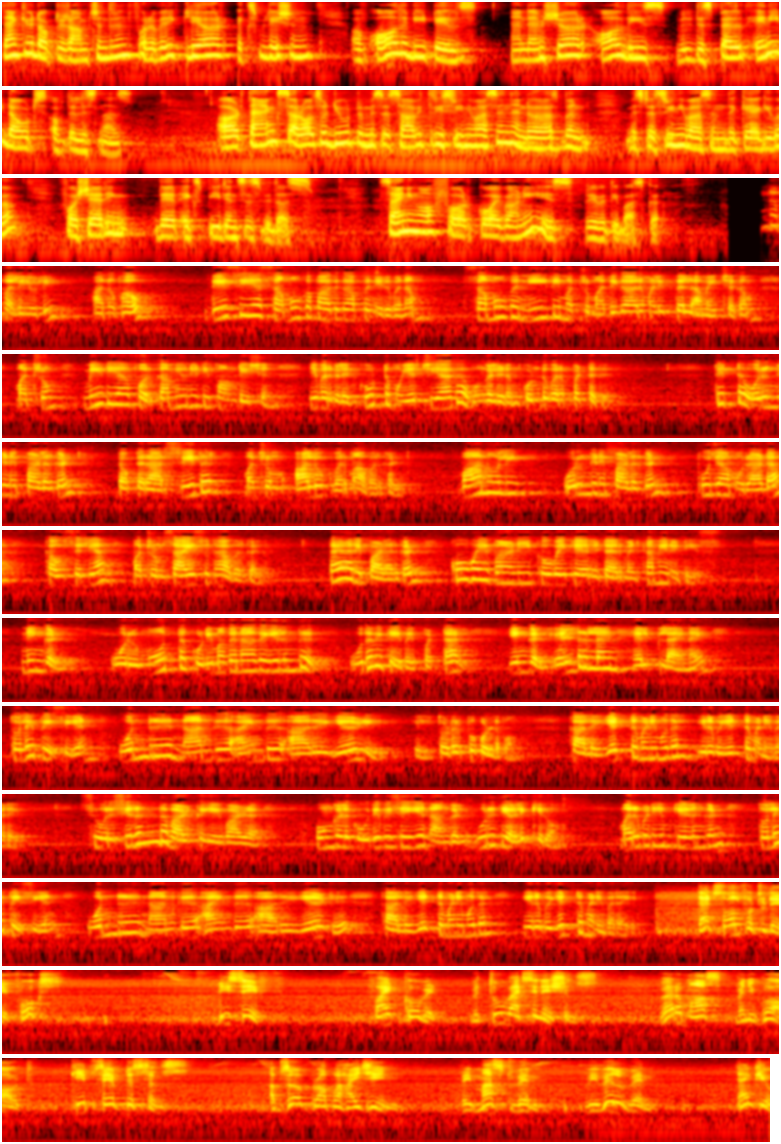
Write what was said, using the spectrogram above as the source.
Thank you, Dr. Ramchandran, for a very clear explanation of all the details, and I'm sure all these will dispel any doubts of the listeners. Our thanks are also due to Mrs. Savitri Srinivasan and her husband, Mr. Srinivasan, the caregiver, for sharing their experiences with us. Signing off for Kovai Vani is Revati Bhaskar. இந்த வலையொலி அனுபவ் தேசிய சமூக பாதுகாப்பு நிறுவனம் சமூக நீதி மற்றும் அதிகாரமளித்தல் அமைச்சகம் மற்றும் மீடியா ஃபார் கம்யூனிட்டி ஃபவுண்டேஷன் இவர்களின் கூட்டு முயற்சியாக உங்களிடம் கொண்டு வரப்பட்டது. திட்ட ஒருங்கிணைப்பாளர்கள் டாக்டர் ஆர். ஸ்ரீதர் மற்றும் ஆலோக் வர்மா அவர்கள். வானொலி ஒருங்கிணைப்பாளர்கள் பூஜா முராடா கௌசல்யா மற்றும் சாய் சுதா அவர்கள். தயாரிப்பாளர்கள் Kovai Vani Kovai care retirement communities. நீங்கள் ஒரு மூத்த குடிமகனாக இருந்து உதவி தேவைப்பட்டால் எங்கள் எல்டர்லைன் ஹெல்ப் லைனை தொலைபேசி எண் ஒன்று நான்கு ஐந்து ஆறு ஏழு இல் தொடர்பு கொள்ளவும் காலை எட்டு மணி முதல் இரவு எட்டு மணி வரை ஒரு சிறந்த வாழ்க்கையை வாழ உங்களுக்கு உதவி செய்ய நாங்கள் உறுதி அளிக்கிறோம் மறுபடியும் கேளுங்கள் தொலைபேசி எண் ஒன்று நான்கு ஐந்து ஆறு ஏழு காலை எட்டு மணி முதல் இரவு எட்டு மணி வரை That's all for today, folks. Be safe. Fight COVID with two vaccinations. Wear a mask when you go out. Keep safe distance. Observe proper hygiene. We must win. We will win. Thank you.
